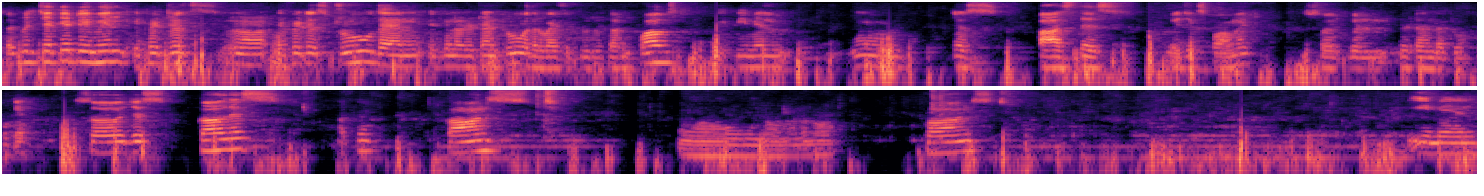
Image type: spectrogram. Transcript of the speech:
So it will check it email if it is uh, if it is true then it's gonna return true. Otherwise it will return false. If email mm, just pass this regex format so it will return the true. Okay? So just call this. Okay? Const no const email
